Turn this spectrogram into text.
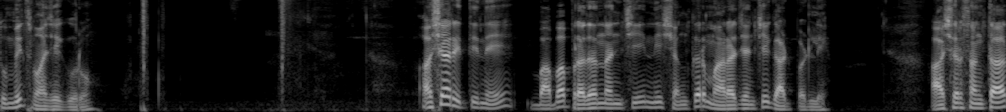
तुम्हीच माझे गुरु. अशा रीतीने बाबा प्रधानांची नि शंकर महाराजांची गाठ पडली. आशर सांगतात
